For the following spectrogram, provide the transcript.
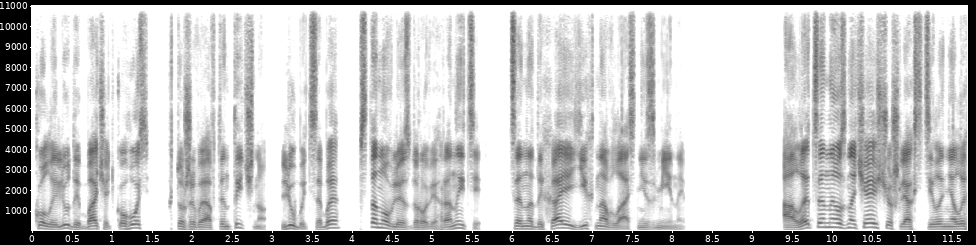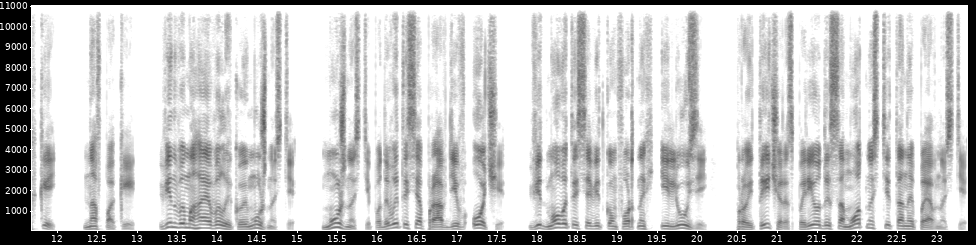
коли люди бачать когось, хто живе автентично, любить себе, встановлює здорові границі, це надихає їх на власні зміни. Але це не означає, що шлях зцілення легкий. Навпаки, він вимагає великої мужності, мужності подивитися правді в очі, відмовитися від комфортних ілюзій, пройти через періоди самотності та непевності.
